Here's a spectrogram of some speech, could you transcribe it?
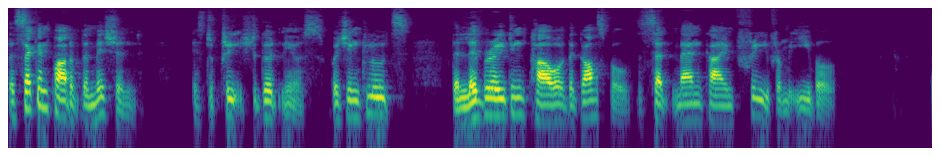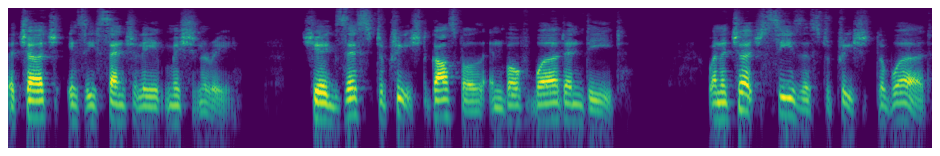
The second part of the mission is to preach the good news, which includes the liberating power of the gospel to set mankind free from evil. The church is essentially missionary. She exists to preach the gospel in both word and deed. When a church ceases to preach the word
